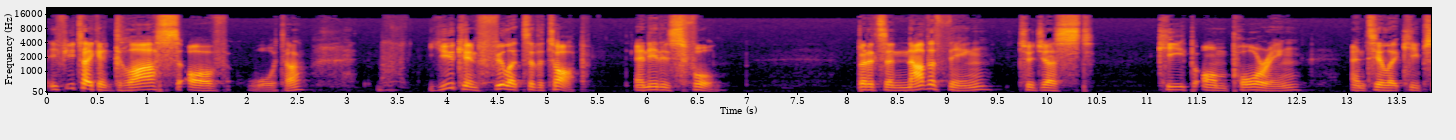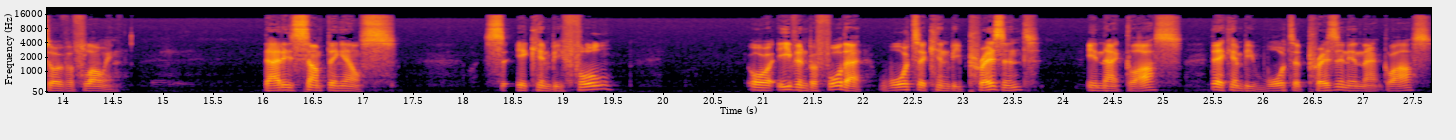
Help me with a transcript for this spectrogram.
if you take a glass of water, you can fill it to the top and it is full. But it's another thing to just keep on pouring until it keeps overflowing. That is something else. It can be full, or even before that, water can be present in that glass. There can be water present in that glass.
